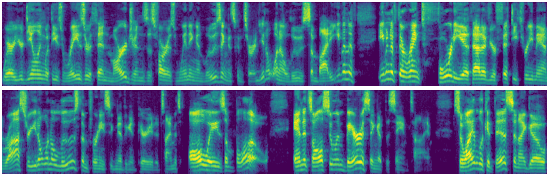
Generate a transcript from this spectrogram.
where you're dealing with these razor thin margins as far as winning and losing is concerned. You don't want to lose somebody, even if even if they're ranked 40th out of your 53 man roster. You don't want to lose them for any significant period of time. It's always a blow, and it's also embarrassing at the same time. So I look at this and I go.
